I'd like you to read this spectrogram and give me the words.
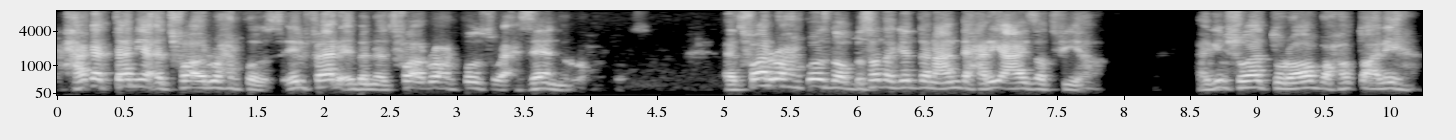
الحاجة الثانية إطفاء الروح القدس. إيه الفرق بين إطفاء الروح القدس وإحزان الروح القدس؟ إطفاء الروح القدس لو ببساطة جدا عندي حريقه عايز أطفيها. هجيب شوية تراب وأحطه عليها.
